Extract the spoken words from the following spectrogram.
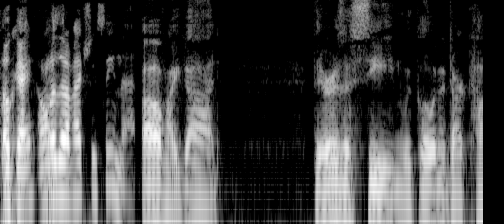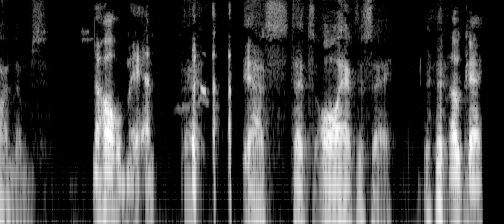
Okay, I don't know that I've actually seen that. Oh my god, there is a scene with glow in the dark condoms. Oh man. That, yes, that's all I have to say. Okay,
